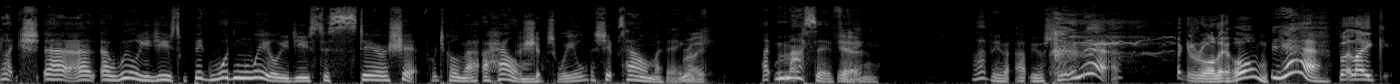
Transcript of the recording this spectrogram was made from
like sh- uh, a, a wheel you'd use, big wooden wheel you'd use to steer a ship. What do you call them? A, helm. A ship's wheel. A ship's helm, I think. Right. Like massive Yeah. thing. Well, that'd be up your street, wouldn't it? I can roll it home. yeah. But like,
